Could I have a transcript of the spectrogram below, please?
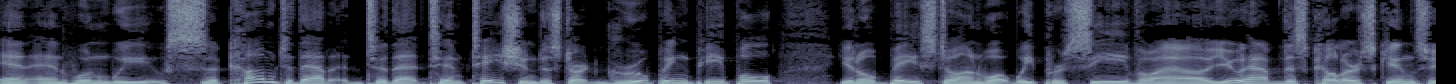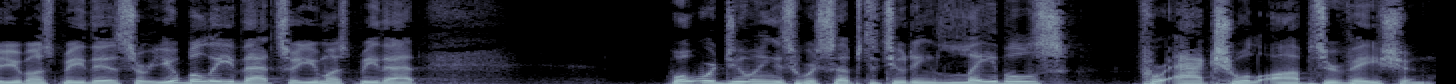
and and when we succumb to that to that temptation to start grouping people, you know, based on what we perceive. Well, you have this color skin, so you must be this, or you believe that, so you must be that. What we're doing is we're substituting labels for actual observation.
